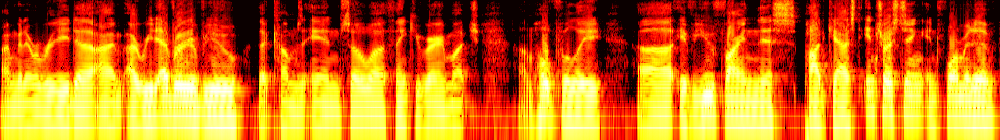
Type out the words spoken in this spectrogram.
I'm going to read. Uh, I, read every review that comes in, so uh, thank you very much. Um, hopefully, uh, if you find this podcast interesting, informative,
